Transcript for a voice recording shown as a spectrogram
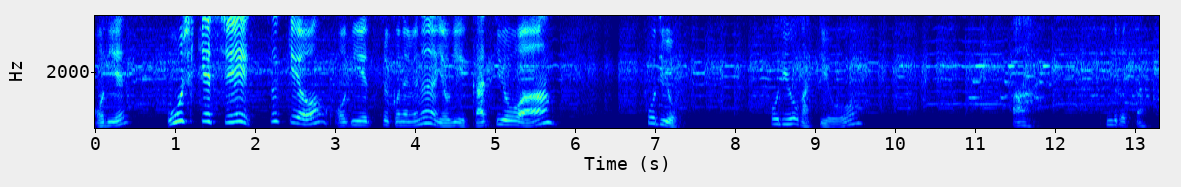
어디에? 50개씩 쓸게요. 어디에 쓸 거냐면은 여기 가디오와 포디오. 포디오 가디오. 아, 힘들었다.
